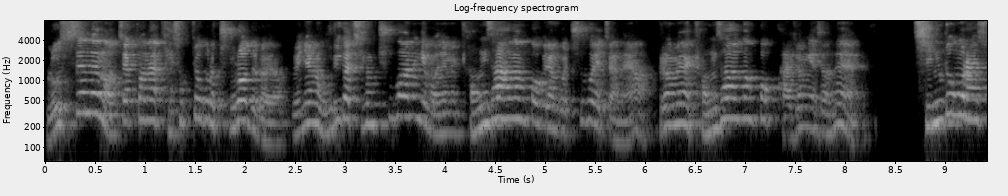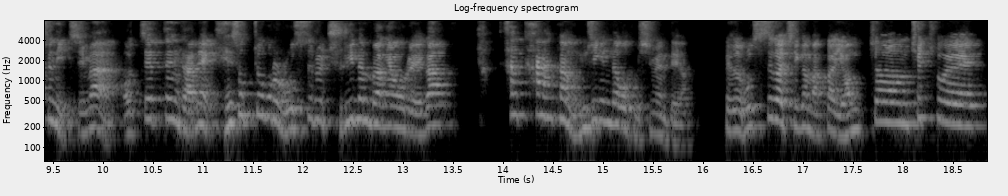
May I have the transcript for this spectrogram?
로스는 어쨌거나 계속적으로 줄어들어요. 왜냐하면 우리가 지금 추구하는 게 뭐냐면 경사하강법이라는 걸 추구했잖아요. 그러면 경사하강법 과정에서는 진동을 할 수는 있지만 어쨌든 간에 계속적으로 로스를 줄이는 방향으로 얘가 한 칸 한 칸 움직인다고 보시면 돼요. 그래서 로스가 지금 아까 0. 최초에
